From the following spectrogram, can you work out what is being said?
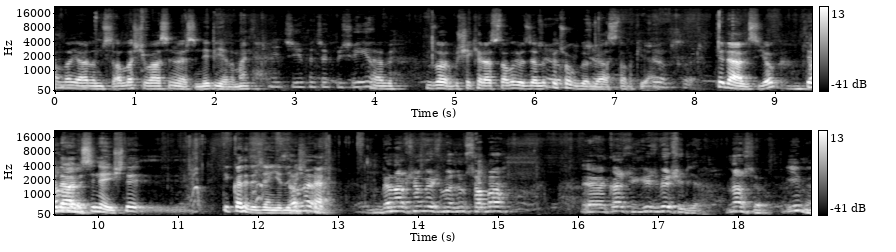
Allah yardımcısı. Allah şifasını versin. Ne diyelim anne. Hiç yapacak bir şey yok. Tabii. Zor. Bu şeker hastalığı özellikle çok, Çok, zor bir çok. hastalık yani. Çok zor. Tedavisi yok. Tedavisi ne işte? Dikkat edeceksin yediğine. Ben akşam geçmedim sabah e, kaç 105 idi. Nasıl? İyi mi?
